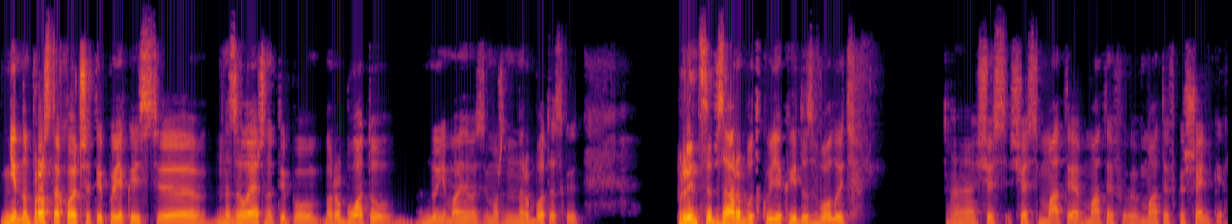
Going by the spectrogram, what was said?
Ні, ну просто хоче, типу, якусь е, незалежну, типу, роботу. Ну, я маю на увазі, можна не роботу, а принцип заробітку, який дозволить е, щось, щось мати, мати, мати в кишеньки,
